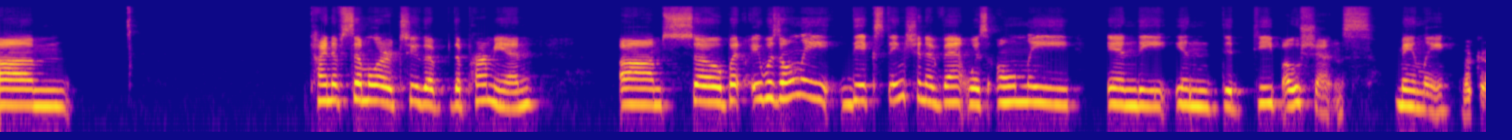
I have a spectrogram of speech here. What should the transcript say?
um, kind of similar to the the Permian. Um, so, but it was only the extinction event was only in the in the deep oceans mainly. okay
